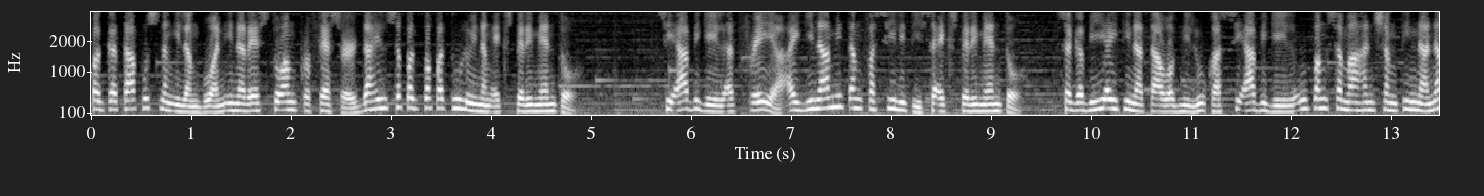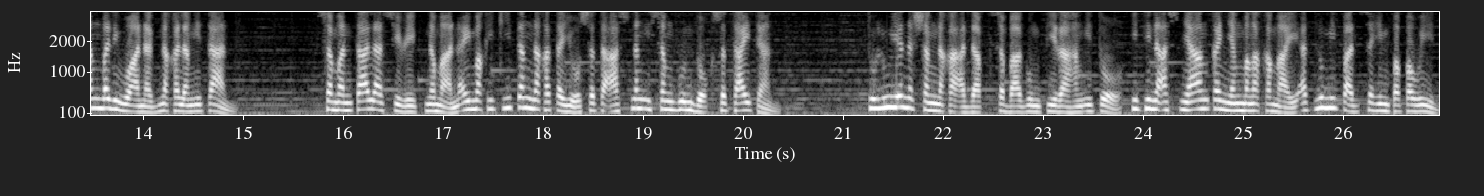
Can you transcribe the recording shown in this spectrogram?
Pagkatapos ng ilang buwan inaresto ang professor dahil sa pagpapatuloy ng eksperimento. Si Abigail at Freya ay ginamit ang facility sa eksperimento. Sa gabi ay tinatawag ni Lucas si Abigail upang samahan siyang tingnan ang maliwanag na kalangitan. Samantala si Rick naman ay makikitang nakatayo sa taas ng isang bundok sa Titan. Tuluyan na siyang naka-adapt sa bagong tirahang ito, itinaas niya ang kanyang mga kamay at lumipad sa himpapawid.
